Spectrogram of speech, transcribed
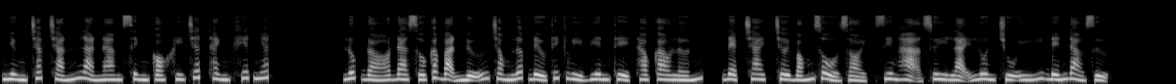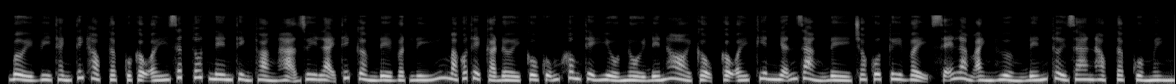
nhưng chắc chắn là nam sinh có khí chất thanh khiết nhất. Lúc đó đa số các bạn nữ trong lớp đều thích ủy viên thể thao cao lớn, đẹp trai, chơi bóng rổ giỏi, riêng Hạ Duy lại luôn chú ý đến đào dự. Bởi vì thành tích học tập của cậu ấy rất tốt nên thỉnh thoảng Hạ Duy lại thích cầm đề vật lý mà có thể cả đời cô cũng không thể hiểu nổi đến hỏi cậu, cậu ấy kiên nhẫn giảng đề cho cô tuy vậy sẽ làm ảnh hưởng đến thời gian học tập của mình.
